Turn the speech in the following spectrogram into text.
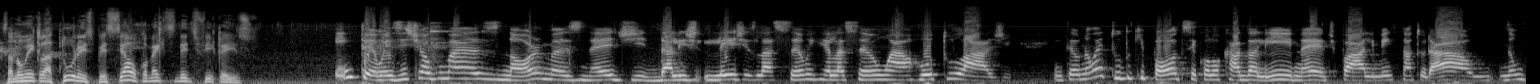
essa nomenclatura especial? Como é que se identifica isso? Então, existem algumas normas né, de, da legislação em relação à rotulagem. Então, não é tudo que pode ser colocado ali, né? Tipo, ah, alimento natural, não,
